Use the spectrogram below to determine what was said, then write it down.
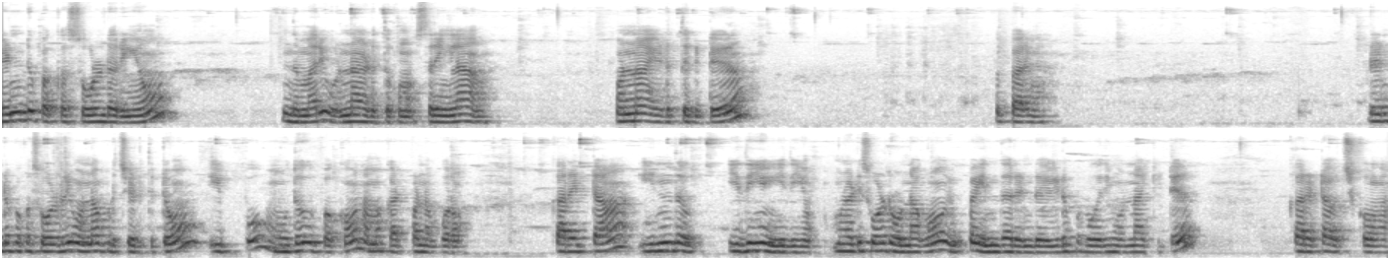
ரெண்டு பக்கம் ஷோல்டரையும் இந்த மாதிரி ஒன்றா எடுத்துக்கணும். சரிங்களா? ஒன்றா எடுத்துக்கிட்டு இப்ப பாருங்க. ரெண்டு பக்கம் ஷோல்டரையும் ஒன்றா பிடிச்சி எடுத்துட்டோம். இப்போது முதுகு பக்கம் நம்ம கட் பண்ண போகிறோம் கரெக்டாக இந்த இதையும் இதையும். முன்னாடி ஷோல்டர் ஒன்றாகும் இப்போ இந்த ரெண்டு இடுப்பு பகுதியும் ஒன்றாக்கிட்டு கரெக்டாக வச்சுக்கோங்க.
